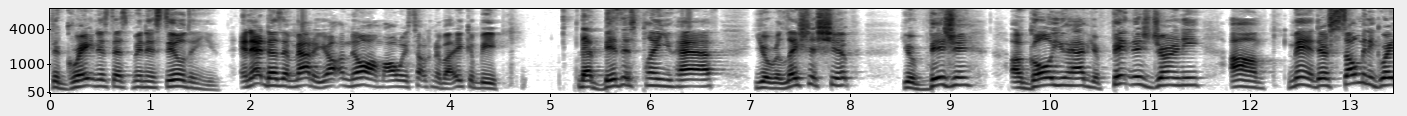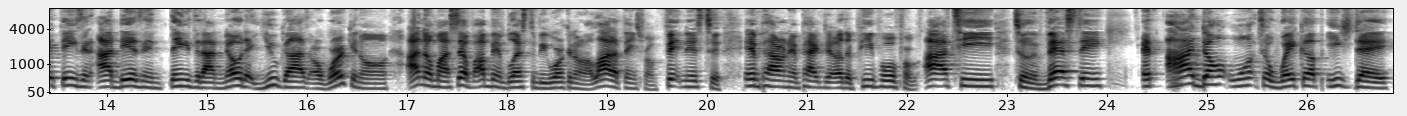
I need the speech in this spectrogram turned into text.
the greatness that's been instilled in you. And that doesn't matter. Y'all know I'm always talking about it could be that business plan you have, your relationship, your vision, a goal you have, your fitness journey, um, man, there's so many great things and ideas and things that I know that you guys are working on. I know myself, I've been blessed to be working on a lot of things from fitness to empowering and impacting other people, from IT to investing. And I don't want to wake up each day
